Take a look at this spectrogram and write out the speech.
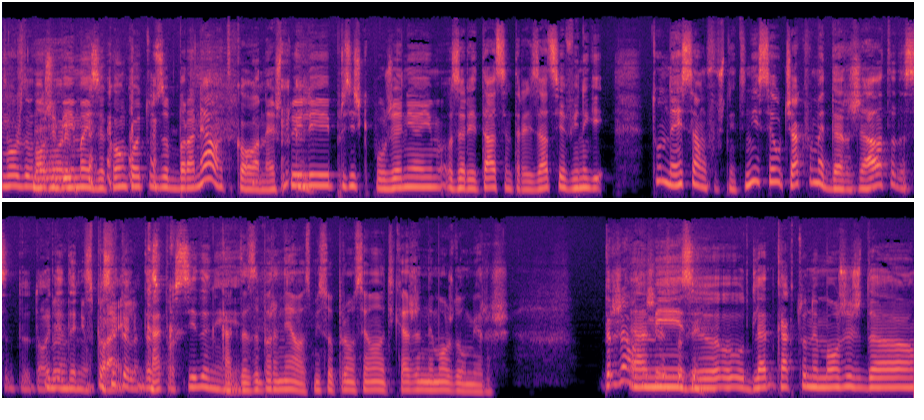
Може да Може би има и закон, който забранява такова нещо или при всички положения им, заради тази централизация винаги... То не е само в общините. Ние се очакваме държавата да, се, да дойде да, Да, ни оправи. Да спаси да ни... Как да забранява? В Смисъл, примерно, само да ти кажа, не можеш да умираш. Държавата ще я Ами, спаси. за, отглед, както не можеш да...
